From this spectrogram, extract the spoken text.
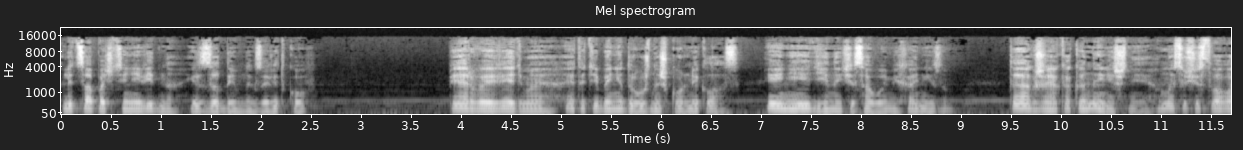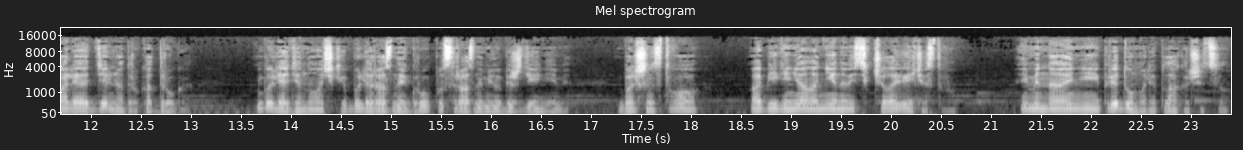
Лица почти не видно из-за дымных завитков. Первые ведьмы – это тебе не дружный школьный класс и не единый часовой механизм. Так же, как и нынешние, мы существовали отдельно друг от друга. Были одиночки, были разные группы с разными убеждениями. Большинство объединяло ненависть к человечеству. Именно они и придумали плакальщицу.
